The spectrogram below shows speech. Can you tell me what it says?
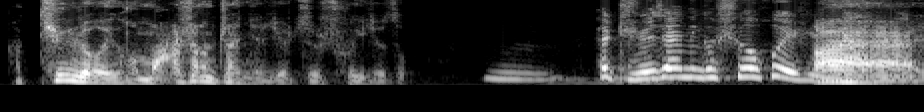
他听着我以后，马上站起来就就出去就走。嗯，他只是在那个社会上。哎，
